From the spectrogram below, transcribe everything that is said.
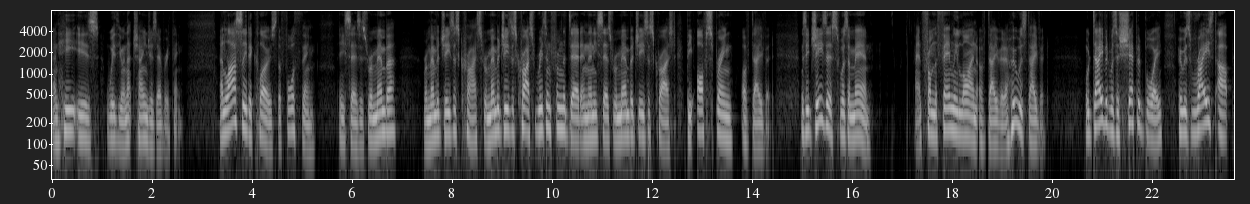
and He is with you. And that changes everything. And lastly, to close, the fourth thing he says is remember, remember Jesus Christ, remember Jesus Christ risen from the dead. And then he says, remember Jesus Christ, the offspring of David. You see, Jesus was a man and from the family line of David. Who was David? Well, David was a shepherd boy who was raised up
